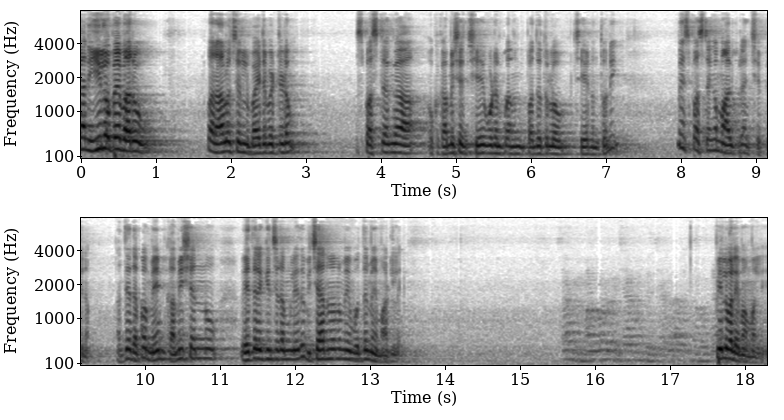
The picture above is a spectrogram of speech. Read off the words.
కానీ ఈలోపే వారు వారి ఆలోచనలు బయటపెట్టడం స్పష్టంగా ఒక కమిషన్ చేయకూడని పద్ధతిలో చేయడంతో మేము స్పష్టంగా మా అభిప్రాయం చెప్పినాం. అంతే తప్ప మేము కమిషన్ను వ్యతిరేకించడం లేదు విచారణను మేము వద్దని మేము మాట్లాడలేదు పిలవలే మమ్మల్ని.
